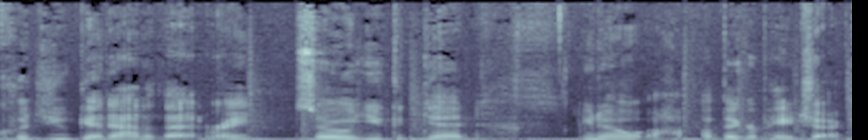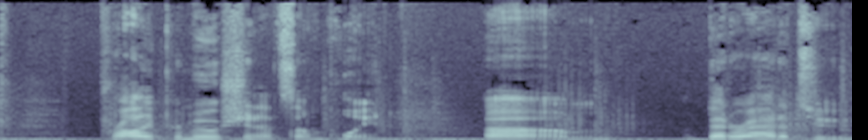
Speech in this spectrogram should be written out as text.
could you get out of that, right? So you could get, you know, a, a bigger paycheck, probably promotion at some point, um, better attitude,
